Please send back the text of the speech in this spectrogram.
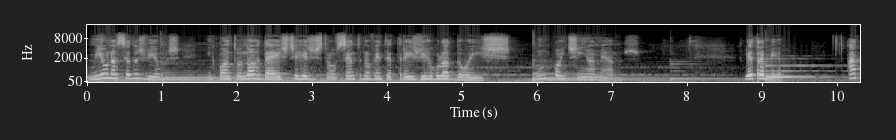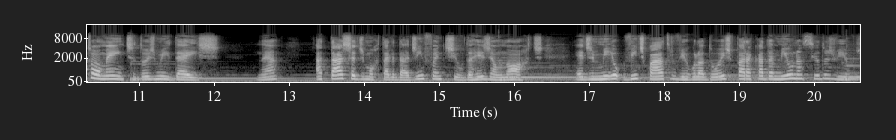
mil nascidos vivos, enquanto o Nordeste registrou 193,2, um pontinho a menos. Letra B. Atualmente, 2010, né? A taxa de mortalidade infantil da região norte é de 24,2 para cada mil nascidos vivos.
